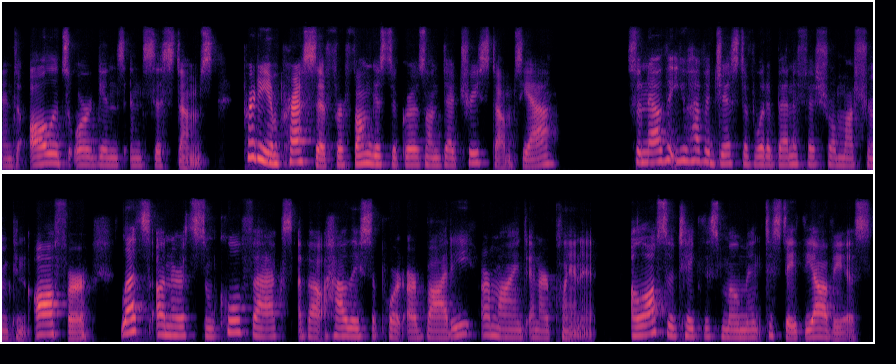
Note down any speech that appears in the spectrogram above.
and all its organs and systems. Pretty impressive for fungus that grows on dead tree stumps, yeah? So now that you have a gist of what a beneficial mushroom can offer, let's unearth some cool facts about how they support our body, our mind, and our planet. I'll also take this moment to state the obvious.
